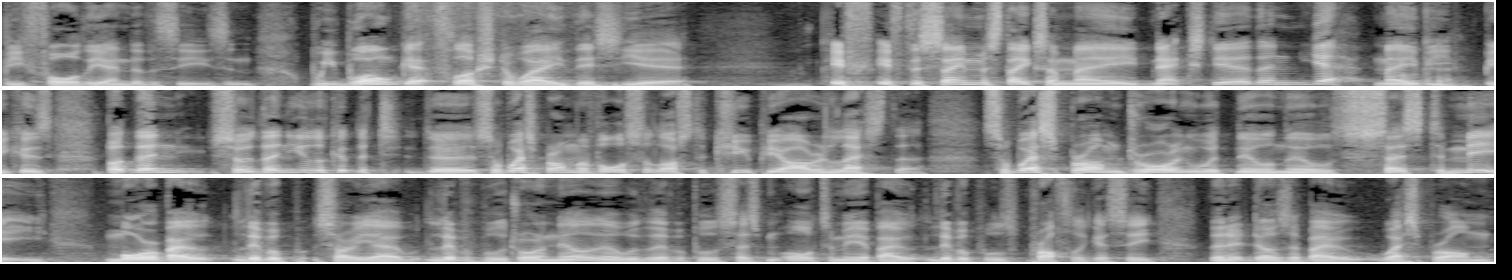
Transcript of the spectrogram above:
before the end of the season. We won't get flushed away this year. If if the same mistakes are made next year, then yeah, maybe because. But then so then you look at the, the so West Brom have also lost to QPR and Leicester. So West Brom drawing with nil nil says to me more about Liverpool. Sorry, uh, Liverpool drawing nil nil with Liverpool says more to me about Liverpool's profligacy than it does about West Brom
